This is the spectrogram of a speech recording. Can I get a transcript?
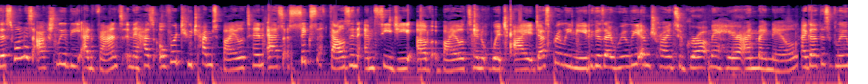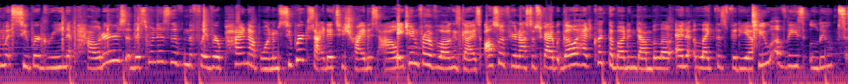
This one is actually the Advanced, and it has over two times biotin. It has 6,000 mcg of biotin, which I desperately need because I really am trying to grow out my hair and my nails. I got this Bloom Super Green Powders. This one is in the flavor pineapple and I'm super excited to try this out. Stay tuned for the vlogs, guys. Also, if you're not subscribed, go ahead, click the button down below and like this video. Two of these Loops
